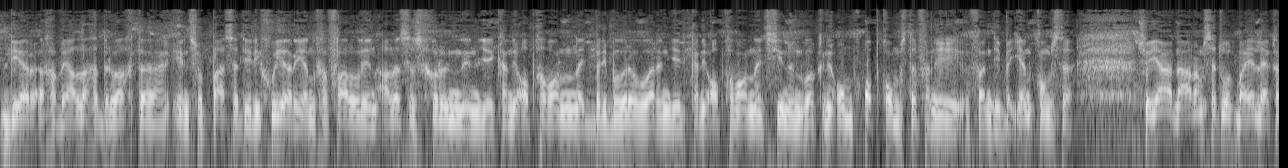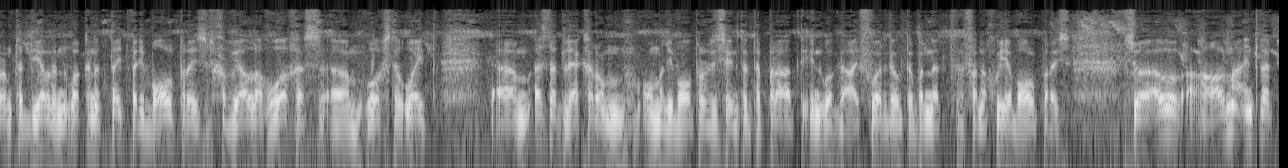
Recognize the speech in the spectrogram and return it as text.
deur 'n geweldige droogte en sopas het hierdie goeie reën geval en alles is groen en jy kan die opgewondenheid by die boere hoor en jy kan die opgewondenheid sien en ook in die opkomste van die van die byeenkomste. So ja, daarom sit ook baie lekker om te deel en ook in 'n tyd wat die wolpryse geweldig hoog is, ehm um, hoogste ooit. Ehm um, is dit lekker om om met die wolprodusente te praat en ook daai voordeel te benut van 'n goeie wolprys. So ou haal maar eintlik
